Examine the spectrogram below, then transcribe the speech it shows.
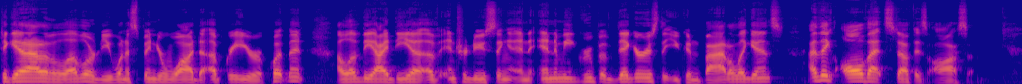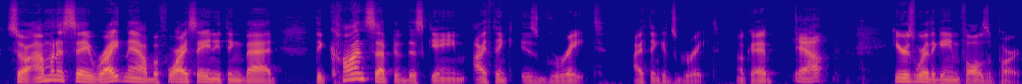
to get out of the level, or do you want to spend your wad to upgrade your equipment? I love the idea of introducing an enemy group of diggers that you can battle against. I think all that stuff is awesome. So I'm going to say right now, before I say anything bad, the concept of this game I think is great. I think it's great. Okay? Yeah. here's where the game falls apart.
